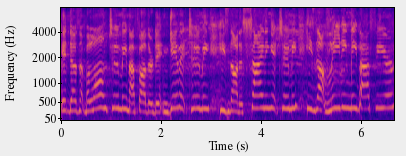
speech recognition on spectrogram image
It doesn't belong to me. My father didn't give it to me. He's not assigning it to me. He's not leading me by fear.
